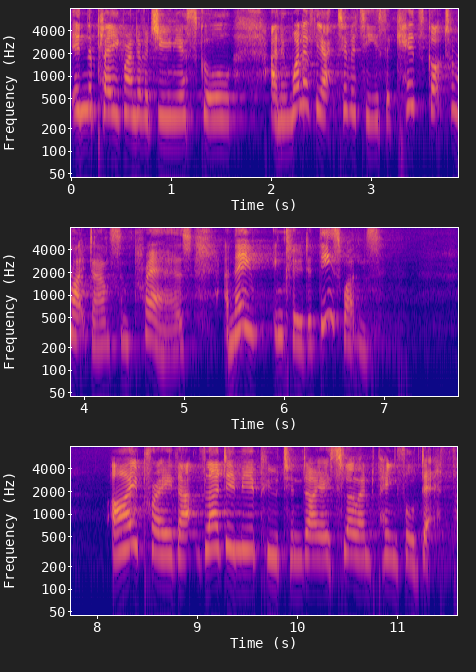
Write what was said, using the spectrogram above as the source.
in the playground of a junior school. And in one of the activities, the kids got to write down some prayers, and they included these ones I pray that Vladimir Putin die a slow and painful death.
